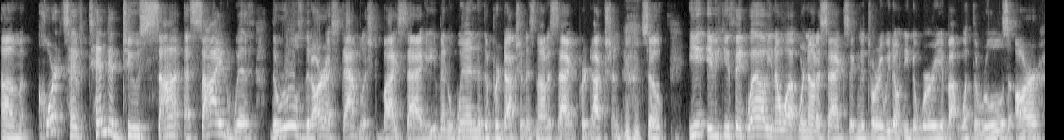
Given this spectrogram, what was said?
um, courts have tended to si- uh, side with the rules that are established by SAG, even when the production is not a SAG production. Mm-hmm. So if you think, well, you know what, we're not a SAG signatory, we don't need to worry about what the rules are,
